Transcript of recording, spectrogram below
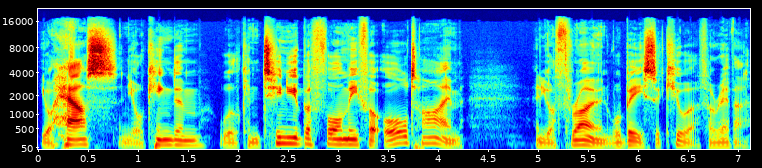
Your house and your kingdom will continue before me for all time, and your throne will be secure forever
